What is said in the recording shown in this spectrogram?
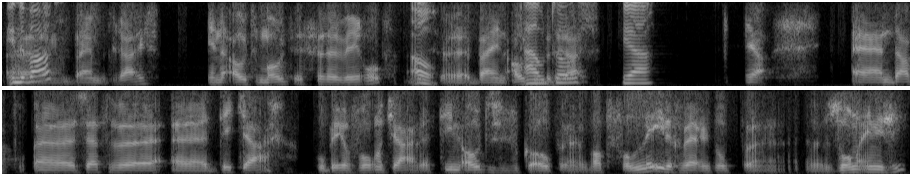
In de eh, wat? bij een bedrijf. In de automotive eh, wereld. Oh. Dus, eh, bij een autobedrijf. Auto's. Ja. Ja. En daar zetten we dit jaar, proberen volgend jaar, tien auto's te verkopen... wat volledig werkt op zonne-energie.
